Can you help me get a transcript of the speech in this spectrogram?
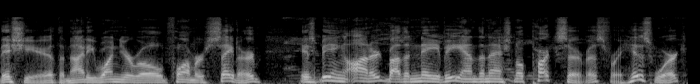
This year, the 91 year old former sailor is being honored by the Navy and the National Park Service for his work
